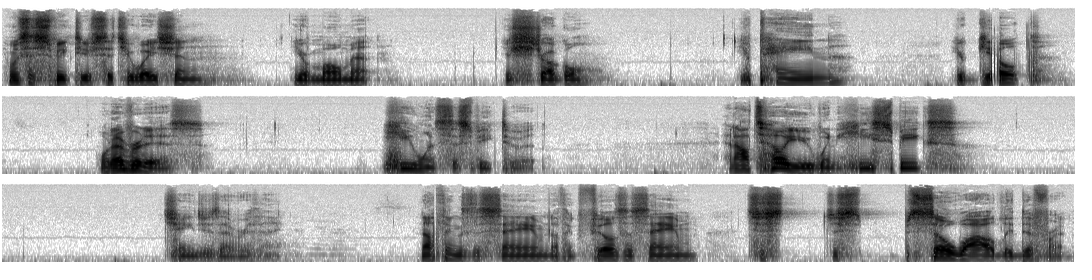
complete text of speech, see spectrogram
He wants to speak to your situation, your moment, your struggle, your pain, your guilt, whatever it is. He wants to speak to it. And I'll tell you, when He speaks, changes everything. Nothing's the same, nothing feels the same. It's just just so wildly different.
